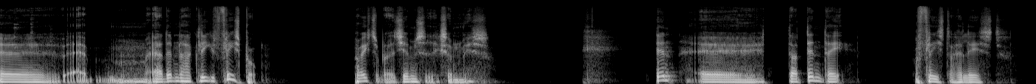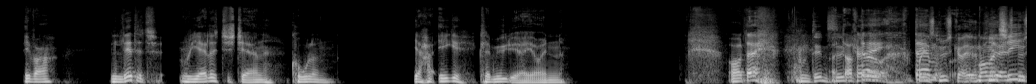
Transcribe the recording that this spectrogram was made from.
øh, er, er dem, der har klikket flest på. På Ekstrabladets hjemmeside eksempelvis. Den, øh, der den dag var flest, der havde læst, det var lettet reality-stjerne, kolon. Jeg har ikke klamydia i øjnene. Og der... Jamen, det er en, der, kan der, der, der, nysgerrighed. Må man sige,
